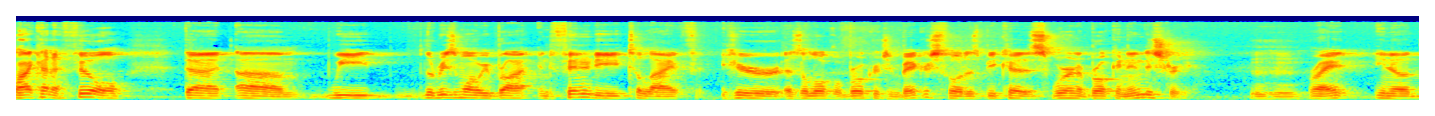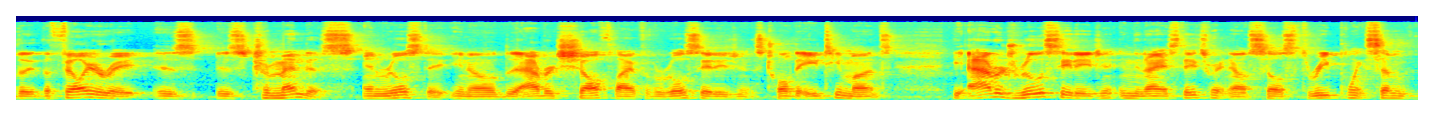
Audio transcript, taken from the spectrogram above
well, I kind of feel that um, we, the reason why we brought Infinity to life here as a local brokerage in Bakersfield is because we're in a broken industry, right? You know, the, the failure rate is is tremendous in real estate. You know, the average shelf life of a real estate agent is 12 to 18 months. The average real estate agent in the United States right now sells 3.7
